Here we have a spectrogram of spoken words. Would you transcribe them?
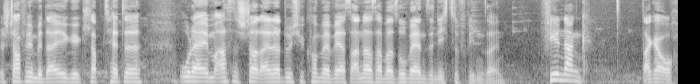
Staffelmedaille geklappt hätte oder im Assenstadt einer durchgekommen wäre, wäre es anders, aber so werden sie nicht zufrieden sein. Vielen Dank. Danke auch.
